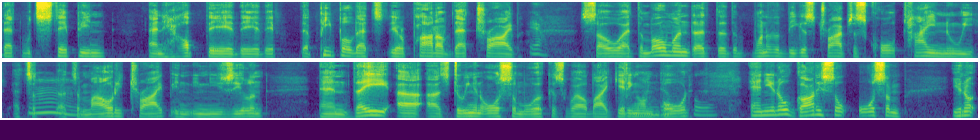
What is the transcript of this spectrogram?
that would step in and help the the the, the people that's you know part of that tribe. Yeah. so at the moment uh, the, the one of the biggest tribes is called Tainui. It's a it's a Maori tribe in, in New Zealand and they uh, are doing an awesome work as well by getting on board and you know, God is so awesome. You know,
